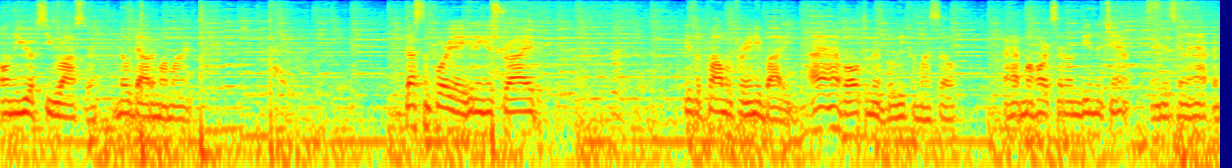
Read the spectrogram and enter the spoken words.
on the UFC roster, no doubt in my mind. Dustin Poirier hitting his stride is a problem for anybody. I have ultimate belief in myself. I have my heart set on being the champ, and it's going to happen.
